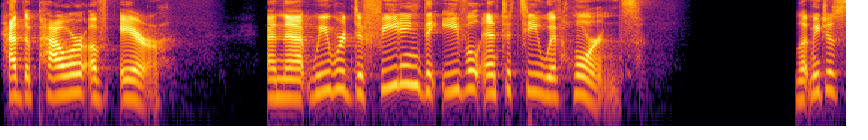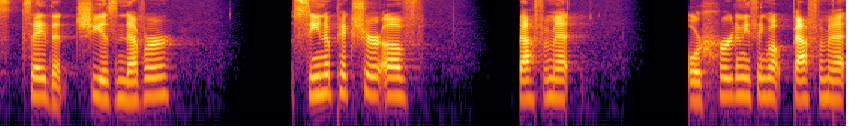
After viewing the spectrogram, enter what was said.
had the power of air and that we were defeating the evil entity with horns. Let me just say that she has never seen a picture of Baphomet or heard anything about Baphomet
